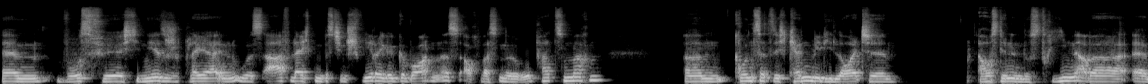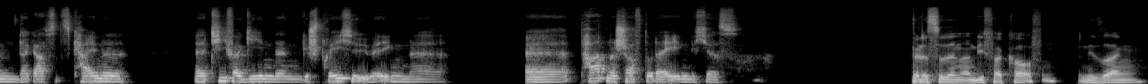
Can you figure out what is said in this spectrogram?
ähm, wo es für chinesische Player in den USA vielleicht ein bisschen schwieriger geworden ist, auch was in Europa zu machen. Ähm, grundsätzlich kennen wir die Leute aus den Industrien, aber ähm, da gab es jetzt keine äh, tiefergehenden Gespräche über irgendeine äh, Partnerschaft oder ähnliches. Würdest du denn an die verkaufen, wenn die sagen,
